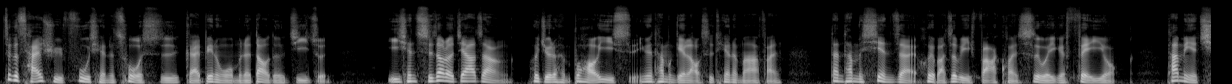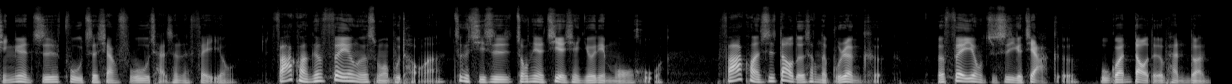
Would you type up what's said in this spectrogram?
这个采取付钱的措施改变了我们的道德基准。以前迟到的家长会觉得很不好意思，因为他们给老师添了麻烦，但他们现在会把这笔罚款视为一个费用，他们也情愿支付这项服务产生的费用。罚款跟费用有什么不同啊？这个其实中间的界限有点模糊。罚款是道德上的不认可，而费用只是一个价格。无关道德判断。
